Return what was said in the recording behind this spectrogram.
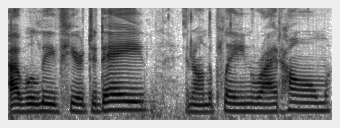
I will leave here today, and on the plane ride home,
